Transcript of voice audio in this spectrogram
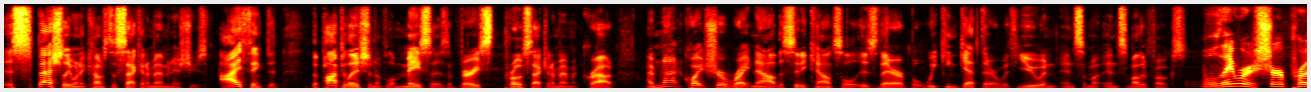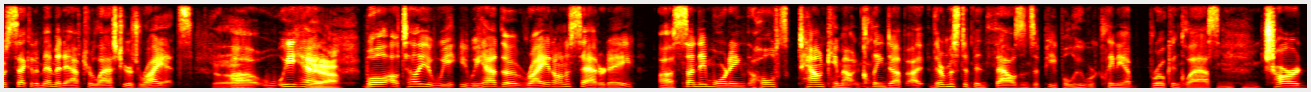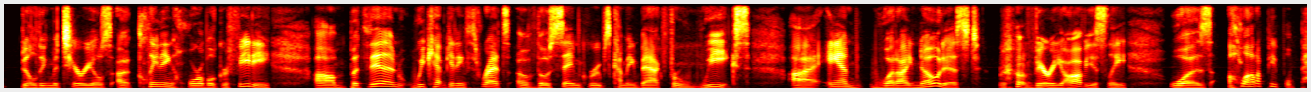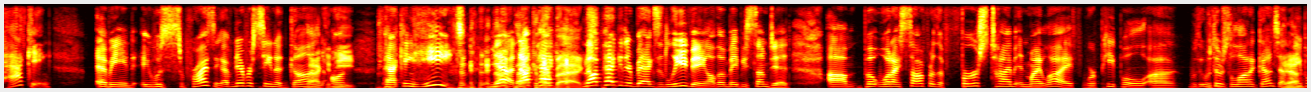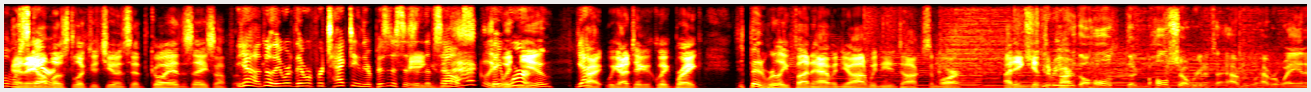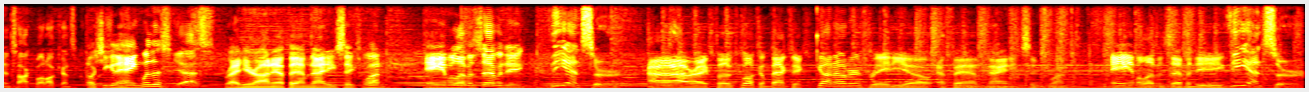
especially when it comes to second amendment issues. I think that the population of La Mesa is a very pro second amendment crowd. I'm not quite sure right now the city council is there, but we can get there with you and, and some and some other folks. well, they were sure pro Second Amendment after last year's riots. Uh, we had. Yeah. Well, I'll tell you, we we had the riot on a Saturday. Uh, Sunday morning, the whole town came out and cleaned up. I, there must have been thousands of people who were cleaning up broken glass, charred building materials, uh, cleaning horrible graffiti. Um, but then we kept getting threats of those same groups coming back for weeks. Uh, and what I noticed, very obviously, was a lot of people packing. I mean, it was surprising. I've never seen a gun Packing on heat. packing heat. yeah, packing their pack- bags. not packing their bags and leaving, although maybe some did. Um, but what I saw for the first time in my life were people. Uh, there was a lot of guns out. Yeah. People were and they scared. almost looked at you and said, "Go ahead and say something." yeah, no, they were they were protecting their businesses and themselves. Exactly. They wouldn't were. you? Yeah. All right, we got to take a quick break. It's been really fun having you on. We need to talk some more. I didn't get She's the car- here the whole the whole show. We're gonna have, her- have her weigh in and talk about all kinds of. Oh, she gonna hang with us? Yes, Right here on FM 96.1, AM 1170. the answer. All right, folks, welcome back to Gun Owners Radio, FM 96.1, AM 1170. The answer.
